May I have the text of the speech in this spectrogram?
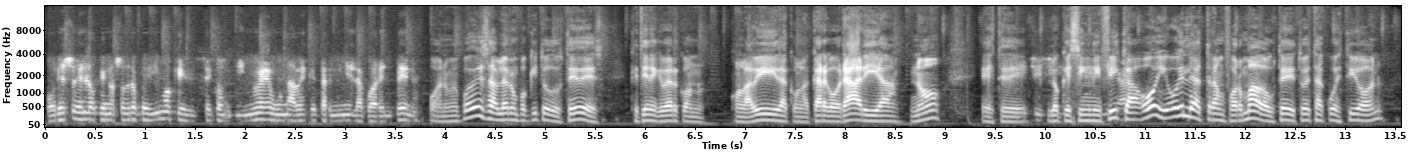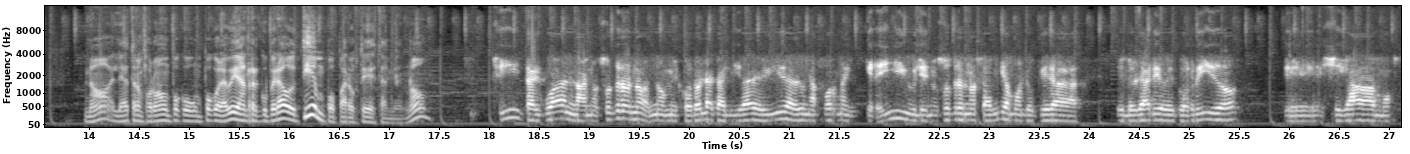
por eso es lo que nosotros pedimos que se continúe una vez que termine la cuarentena. Bueno, ¿me podés hablar un poquito de ustedes que tiene que ver con, con la vida, con la carga horaria, ¿no? Este, lo que significa, hoy, hoy le ha transformado a ustedes toda esta cuestión, ¿no? Le ha transformado un poco, un poco la vida, han recuperado tiempo para ustedes también, ¿no? Sí, tal cual. A nosotros nos mejoró la calidad de vida de una forma increíble. Nosotros no sabíamos lo que era el horario de corrido. Eh, llegábamos,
